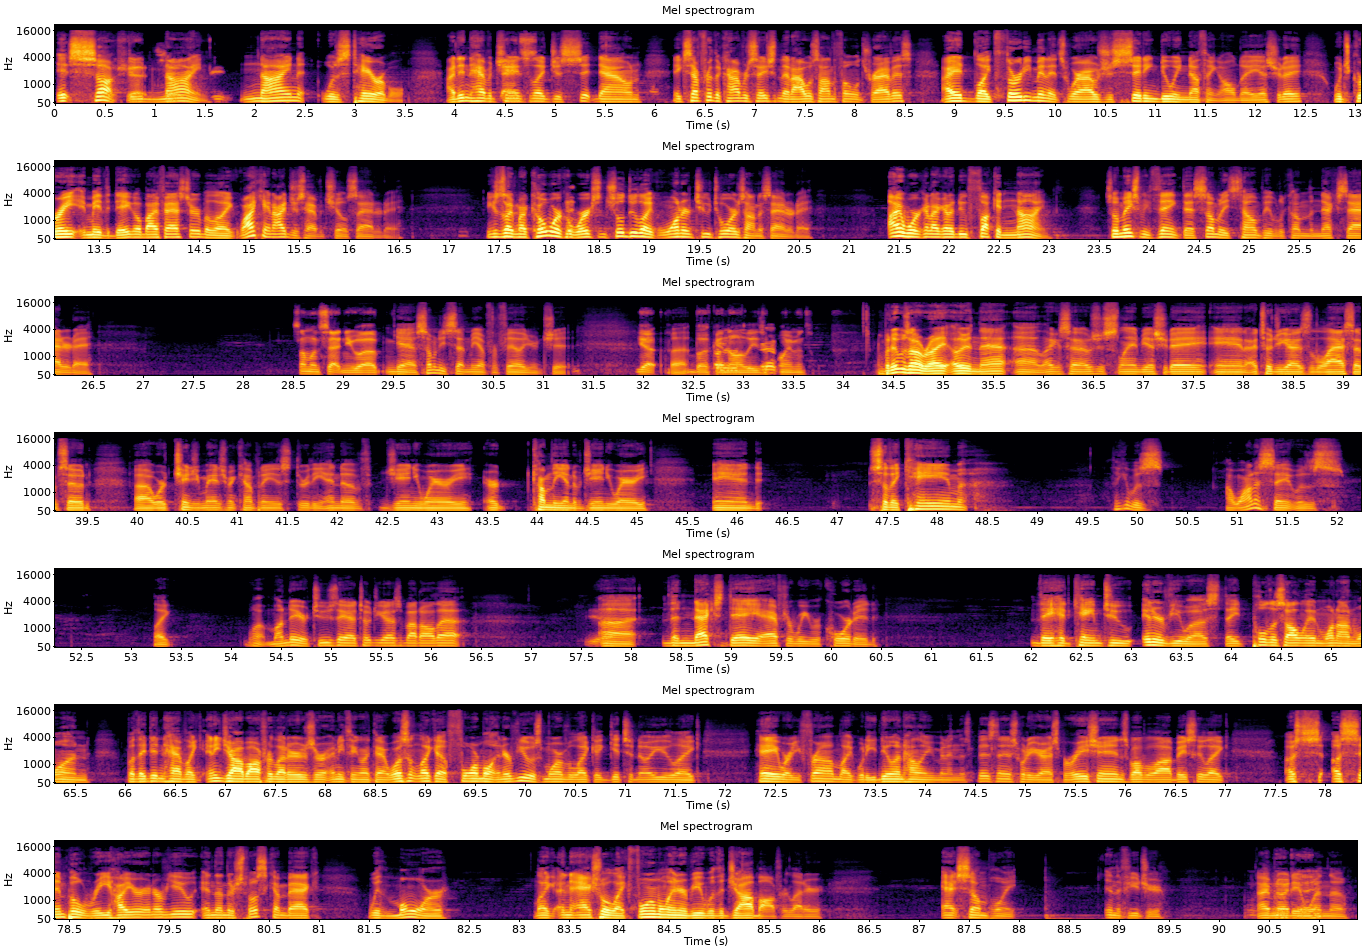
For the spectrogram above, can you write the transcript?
It sucked, shit. dude. So- Nine. Nine was terrible. I didn't have a chance to like just sit down, except for the conversation that I was on the phone with Travis. I had like 30 minutes where I was just sitting doing nothing all day yesterday, which great. It made the day go by faster, but like, why can't I just have a chill Saturday? Because like my coworker works and she'll do like one or two tours on a Saturday. I work and I got to do fucking nine. So it makes me think that somebody's telling people to come the next Saturday. Someone's setting you up. Yeah, somebody set me up for failure and shit. Yep. But- booking all these Yep. appointments. But it was all right. Other than that, uh, like I said, I was just slammed yesterday, and I told you guys the last episode uh, we're changing management companies through the end of January or come the end of January, and so they came. I think it was. I want to say it was like what Monday or Tuesday. I told you guys about all that. Yeah. Uh, the next day after we recorded, they had came to interview us. They pulled us all in one on one, but they didn't have like any job offer letters or anything like that. It wasn't like a formal interview. It was more of a, like a get to know you, like, hey, where are you from? Like, what are you doing? How long have you been in this business? What are your aspirations? Blah blah blah. Basically, like a, s- a simple rehire interview, and then they're supposed to come back with more, like an actual like formal interview with a job offer letter at some point in the future. I have no idea when though.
